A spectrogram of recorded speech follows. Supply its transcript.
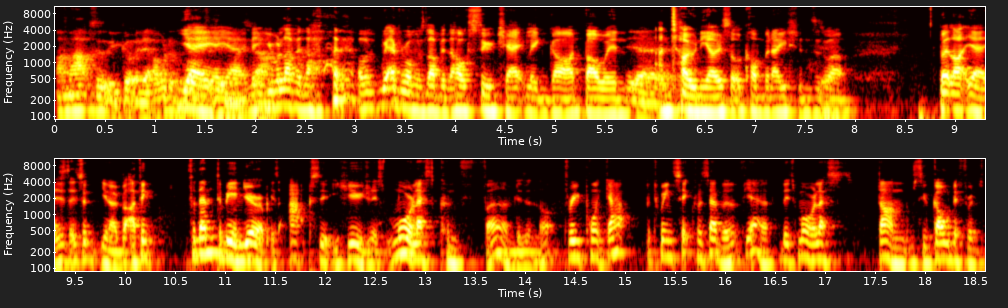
I'm absolutely gutted. It. I would have. Yeah, yeah, yeah. You were loving the. I was- Everyone was loving the whole Soucek, Lingard, Bowen, Yeah. Antonio sort of combinations as Yeah. well. But like, yeah, it's, it's a, you know, but I think for them to be in Europe is absolutely huge, and it's more or less confirmed, is it not? Three point gap between sixth and seventh. Yeah, it's more or less done. Obviously, goal difference.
